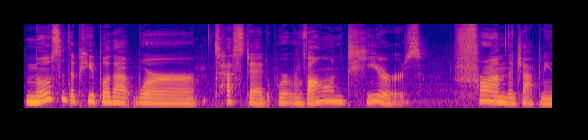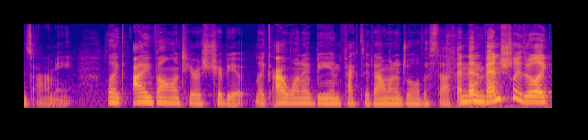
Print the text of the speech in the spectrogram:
most of the people that were tested were volunteers from the Japanese army. Like I volunteer as tribute. Like I want to be infected. I want to do all this stuff. And then eventually they're like,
